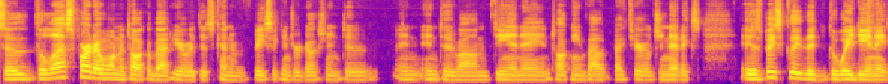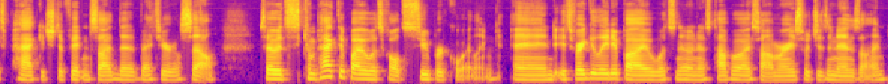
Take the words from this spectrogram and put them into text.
So the last part I want to talk about here with this kind of basic introduction to in, into um, DNA and talking about bacterial genetics is basically the, the way DNA is packaged to fit inside the bacterial cell. So it's compacted by what's called supercoiling, and it's regulated by what's known as topoisomerase, which is an enzyme,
